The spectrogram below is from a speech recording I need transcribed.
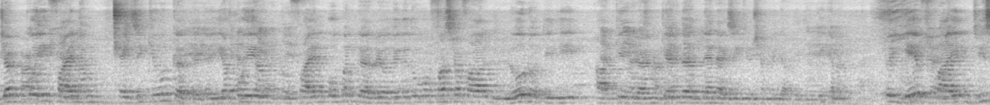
जब कोई फ़ाइल हम एग्जीक्यूट करते थे या कोई हम फ़ाइल ओपन कर रहे होते थे तो वो फ़र्स्ट ऑफ़ ऑल लोड होती थी आपके रैम के अंदर देन एग्जीक्यूशन तो ये फ़ाइल जिस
